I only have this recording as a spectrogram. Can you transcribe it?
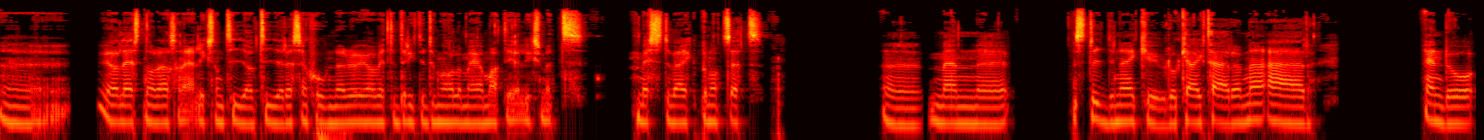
eh, jag har läst några sådana här liksom 10 av 10 recensioner och jag vet inte riktigt om jag håller med om att det är liksom ett mästerverk på något sätt. Men striderna är kul och karaktärerna är ändå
